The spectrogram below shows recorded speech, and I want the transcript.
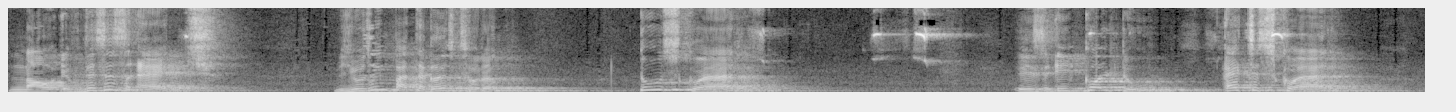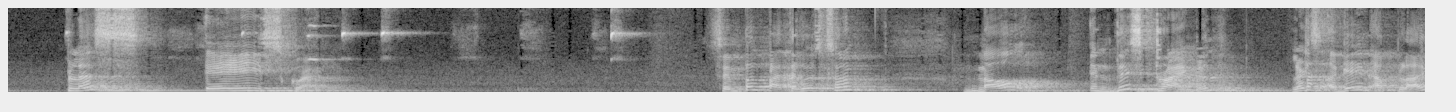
Now if this is H, using Pythagoras theorem, 2 square is equal to H square plus A square. Simple Pythagoras theorem. Now in this triangle, let us again apply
